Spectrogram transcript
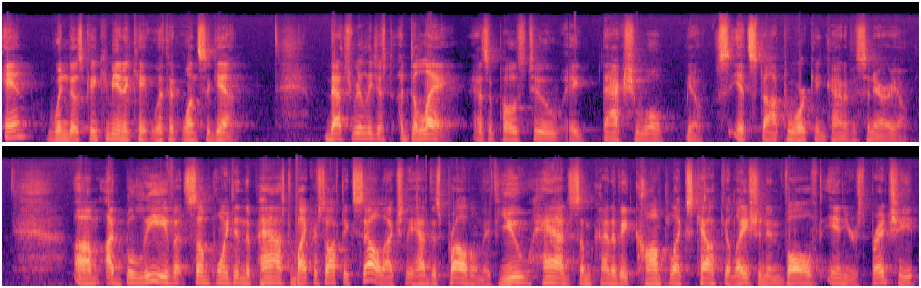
and Windows can communicate with it once again. That's really just a delay as opposed to an actual, you know, it stopped working kind of a scenario. Um, I believe at some point in the past, Microsoft Excel actually had this problem. If you had some kind of a complex calculation involved in your spreadsheet,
